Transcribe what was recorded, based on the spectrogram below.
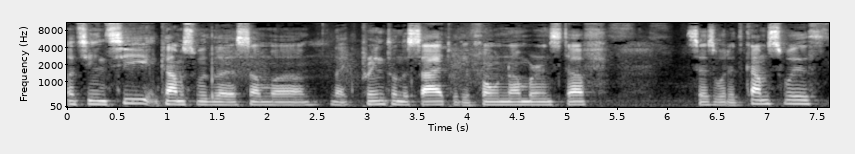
AT&T comes with uh, some uh, like print on the side with your phone number and stuff. It says what it comes with,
